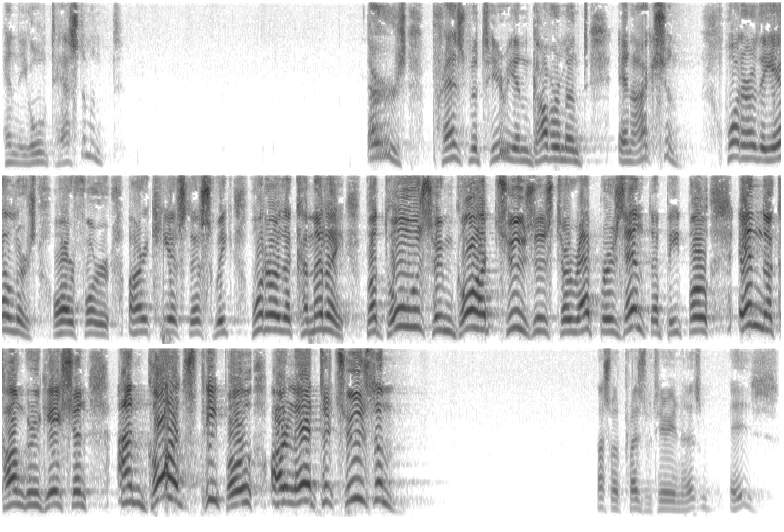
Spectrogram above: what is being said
in the Old Testament. There's Presbyterian government in action. What are the elders? Or for our case this week, what are the committee? But those whom God chooses to represent the people in the congregation, and God's people are led to choose them. That's what Presbyterianism is.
